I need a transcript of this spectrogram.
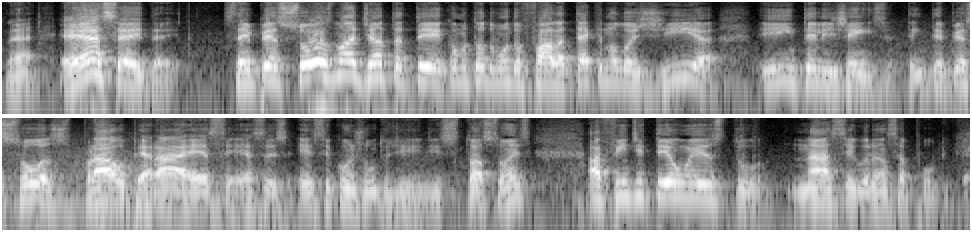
Né? Essa é a ideia. Sem pessoas não adianta ter, como todo mundo fala, tecnologia e inteligência. Tem que ter pessoas para operar esse, esse, esse conjunto de, de situações a fim de ter um êxito na segurança pública.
